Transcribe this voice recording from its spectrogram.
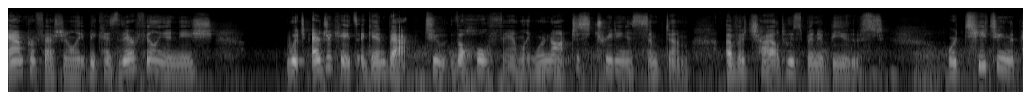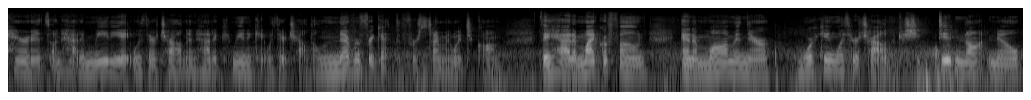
and professionally because they're filling a niche which educates again back to the whole family. We're not just treating a symptom of a child who's been abused we're teaching the parents on how to mediate with their child and how to communicate with their child. I'll never forget the first time I went to CALM. They had a microphone and a mom in there working with her child because she did not know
